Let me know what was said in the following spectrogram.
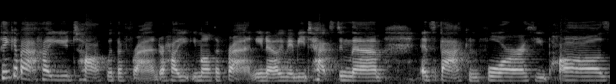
think about how you talk with a friend or how you email with a friend, you know, you may be texting them, it's back and forth, you pause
